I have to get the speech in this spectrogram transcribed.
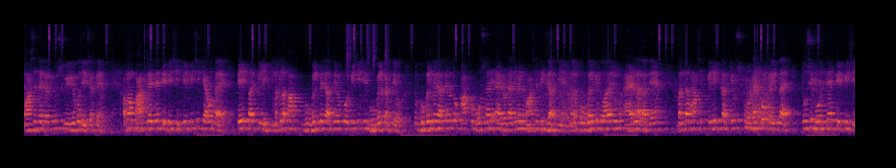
वहाँ से जाकर उस वीडियो को देख सकते हैं। अब हम बात लेते हैं पीपीसी पीपीसी क्या होता है? पे पर क्लिक मतलब आप गूगल पे जाते हो, कोई भी चीज़ गूगल करते हो तो गूगल में जाते हो तो आपको बहुत सारी एडवर्टाइजमेंट वहाँ से दिख जाती है। मतलब गूगल के द्वारा जो एड लगाते हैं, बंदा वहाँ से क्लिक करके उस प्रोडक्ट को खरीदता है तो उसे बोलते हैं पीपीसी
